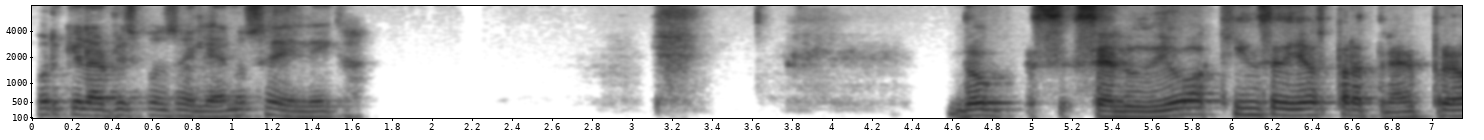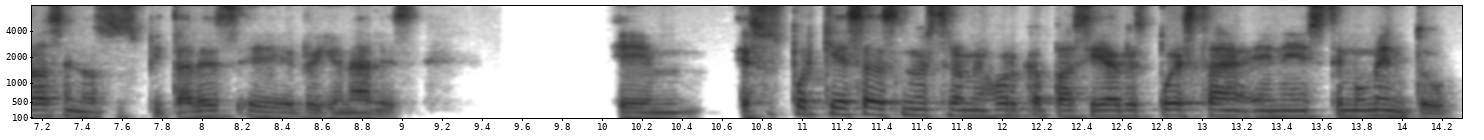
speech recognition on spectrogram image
porque la responsabilidad no se delega. Doc, se aludió a 15 días para tener pruebas en los hospitales eh, regionales. Em, ¿Eso es porque esa es nuestra mejor capacidad de respuesta en este momento?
